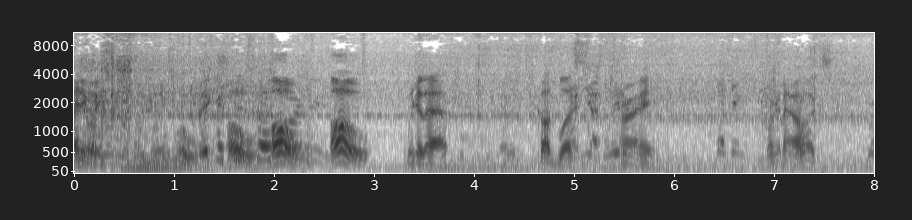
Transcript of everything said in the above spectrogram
Anyways. Oh, oh, oh, oh. Look at that. God bless. All right. Fucking Alex. All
